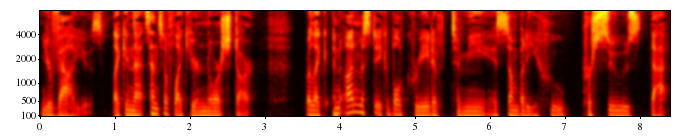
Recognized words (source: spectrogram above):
your values, like in that sense of like your North Star, where like an unmistakable creative to me is somebody who pursues that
